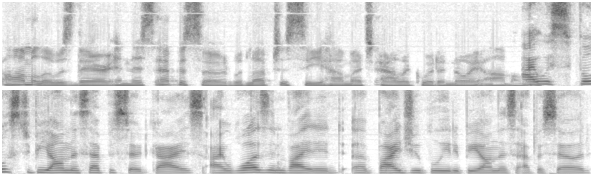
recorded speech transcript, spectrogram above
amala was there in this episode would love to see how much alec would annoy amala I was supposed to be on this episode, guys. I was invited uh, by Jubilee to be on this episode,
